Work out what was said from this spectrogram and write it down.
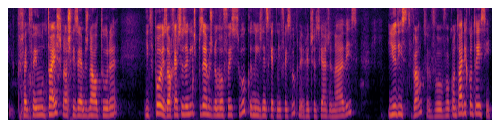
e, portanto, foi um texto que nós fizemos na altura e depois, ao resto dos amigos, pusemos no meu Facebook, o Domingos nem sequer tinha Facebook, nem redes sociais, nem nada disso. E eu disse, pronto, vou, vou contar e contei assim.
